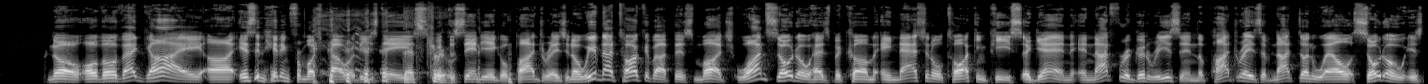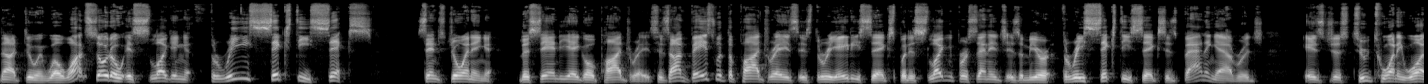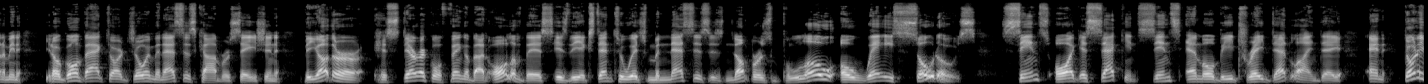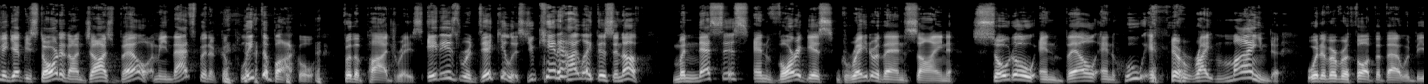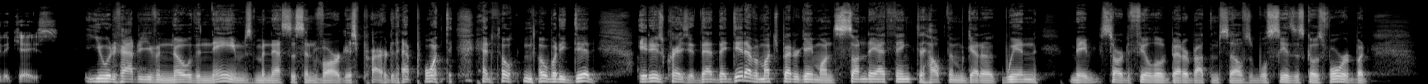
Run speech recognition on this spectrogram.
No, although that guy uh, isn't hitting for much power these days with the San Diego Padres. You know, we have not talked about this much. Juan Soto has become a national talking piece again, and not for a good reason. The Padres have not done well. Soto is not doing well. Juan Soto is slugging 366 since joining the San Diego Padres. His on base with the Padres is 386, but his slugging percentage is a mere 366. His batting average is just 221. I mean, you know, going back to our Joey Meneses conversation, the other hysterical thing about all of this is the extent to which Meneses' numbers blow away Soto's since August 2nd, since MLB trade deadline day. And don't even get me started on Josh Bell. I mean, that's been a complete debacle for the Padres. It is ridiculous. You can't highlight this enough. Meneses and Vargas greater than sign, Soto and Bell, and who in their right mind would have ever thought that that would be the case? You would have had to even know the names Meneses and Vargas prior to that point, and no, nobody did. It is crazy that they did have a much better game on Sunday, I think, to help them get a win, maybe start to feel a little better about themselves. We'll see as this goes forward, but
